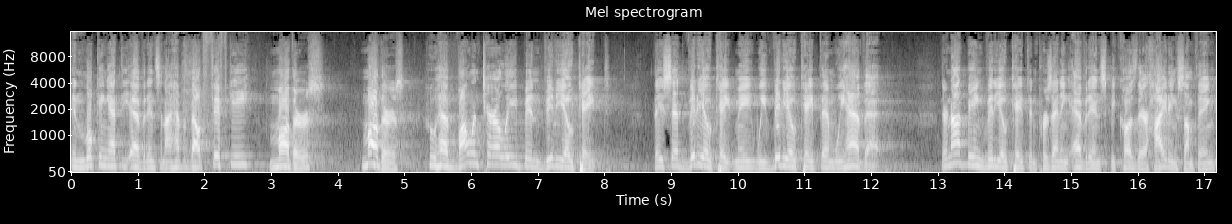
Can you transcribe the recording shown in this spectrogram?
in looking at the evidence, and I have about 50 mothers, mothers who have voluntarily been videotaped. They said, videotape me, we videotape them, we have that. They're not being videotaped and presenting evidence because they're hiding something.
